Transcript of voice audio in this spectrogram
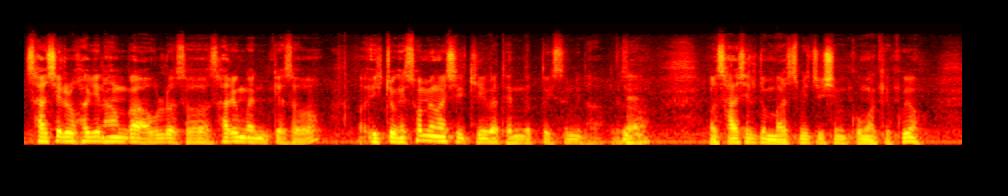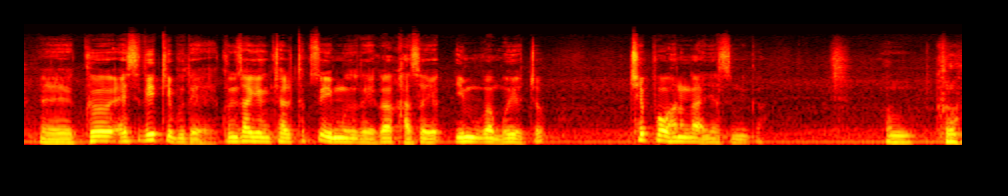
사실을 확인함과 아울러서 사령관님께서 어, 일종의 소명하실 기회가 되는 것도 있습니다. 그래서 네. 어, 사실 좀 말씀해 주시면 고맙겠고요. 에, 그 SDT 부대 군사경찰 특수임무대가 가서 임무가 뭐였죠? 체포하는 거 아니었습니까? 음, 그런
